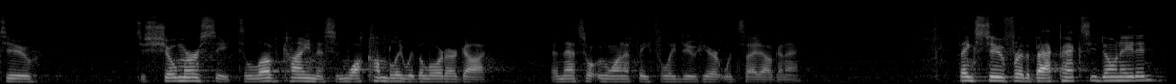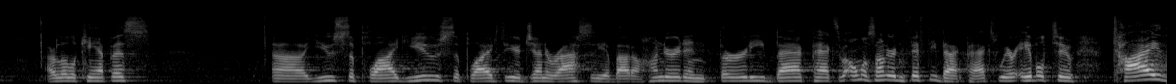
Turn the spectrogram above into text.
to, to show mercy, to love kindness, and walk humbly with the Lord our God. And that's what we want to faithfully do here at Woodside Algonac. Thanks to for the backpacks you donated, our little campus. Uh, you supplied, you supplied through your generosity about 130 backpacks, almost 150 backpacks. We were able to tithe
